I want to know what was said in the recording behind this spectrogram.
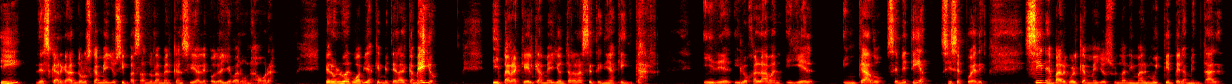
Y descargando los camellos y pasando la mercancía le podía llevar una hora. Pero luego había que meter al camello y para que el camello entrara se tenía que hincar y, lo jalaban y él hincado se metía. Sí se puede. Sin embargo, el camello es un animal muy temperamental.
